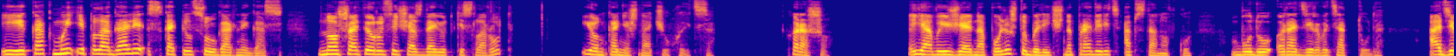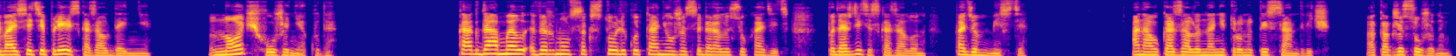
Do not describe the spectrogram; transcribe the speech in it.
и, как мы и полагали, скопился угарный газ. Но шоферу сейчас дают кислород, и он, конечно, очухается. Хорошо. Я выезжаю на поле, чтобы лично проверить обстановку. Буду радировать оттуда. «Одевайся теплее», — сказал Денни. «Ночь хуже некуда». Когда Мел вернулся к столику, Таня уже собиралась уходить. «Подождите», — сказал он, — «пойдем вместе». Она указала на нетронутый сандвич. «А как же с ужином?»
